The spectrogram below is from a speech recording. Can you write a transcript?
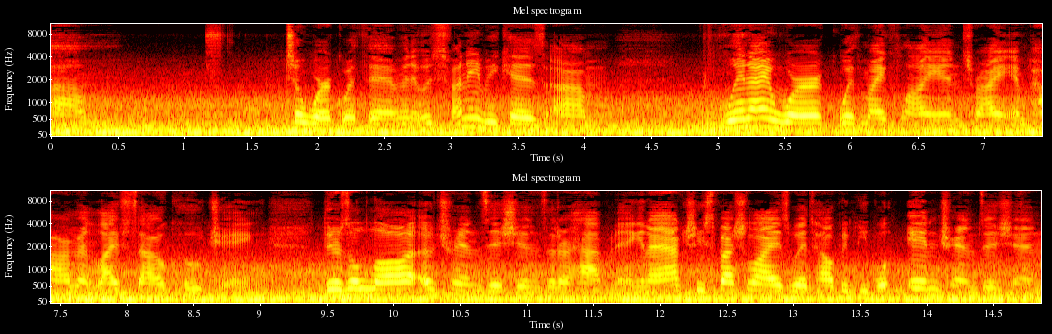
um, to work with them. And it was funny because um, when I work with my clients, right, empowerment lifestyle coaching, there's a lot of transitions that are happening. And I actually specialize with helping people in transition,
